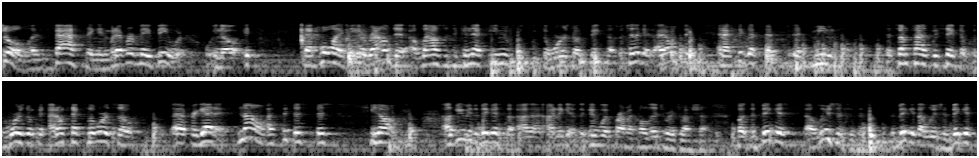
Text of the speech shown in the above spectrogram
shul and fasting and whatever it may be. You know, it's that whole idea around it allows us to connect even if the, the, words don't speak to us. Which I think I don't think, and I think that's that's, that's meaningful. That sometimes we say that the words don't, I don't connect to the words, so uh, forget it. No, I think there's there's you know, I'll give you the biggest. Uh, I'm going to give away part of my Kol Russia, but the biggest allusion to this, the biggest allusion, the biggest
